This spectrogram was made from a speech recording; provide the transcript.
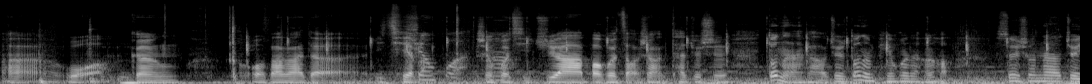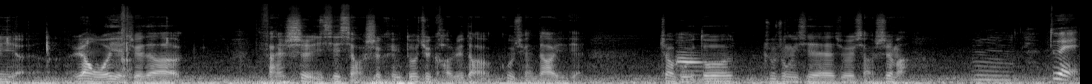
呃我跟。我爸爸的一切生活、生活起居啊，包括早上，他就是都能安排好，就是都能平衡的很好。所以说呢，就也让我也觉得，凡事一些小事可以多去考虑到、顾全到一点，照顾多注重一些就是小事嘛。嗯，对，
